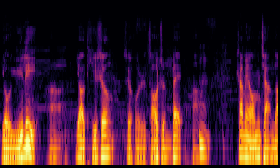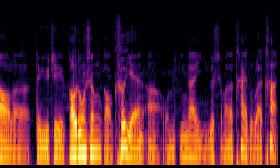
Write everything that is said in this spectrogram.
有余力啊，要提升，最后是早准备啊。嗯，上面我们讲到了，对于这个高中生搞科研啊，我们应该以一个什么样的态度来看？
